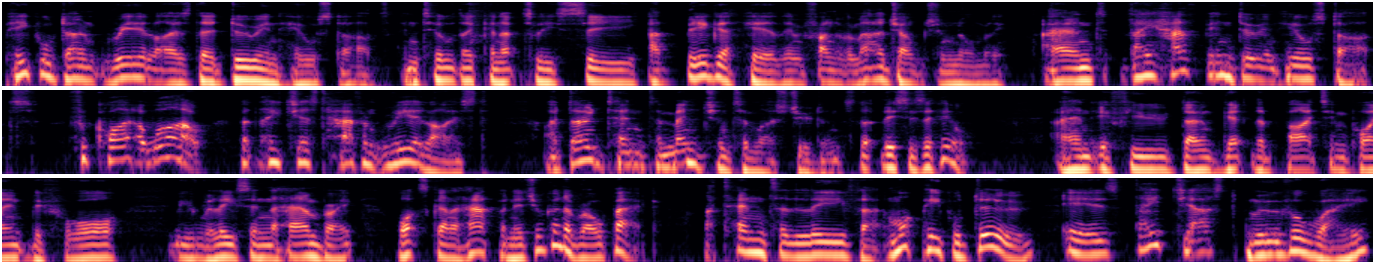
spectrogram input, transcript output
people don't realise they're doing hill starts until they can actually see a bigger hill in front of them at a junction normally. And they have been doing hill starts for quite a while, but they just haven't realised. I don't tend to mention to my students that this is a hill. And if you don't get the biting point before we release in the handbrake, what's going to happen is you're going to roll back. I tend to leave that. And what people do is they just move away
